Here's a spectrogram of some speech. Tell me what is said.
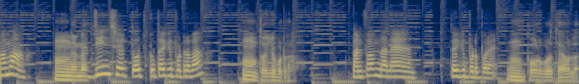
மாமா ம் என்ன ஜீன்ஸ் ஷர்ட் துவைச்சு துவைக்க போட்டுறவா ம் துவைக்க போடுறேன் கன்ஃபார்ம் தானே துவைக்க போட போறேன் ம் போட போட தேவையில்ல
